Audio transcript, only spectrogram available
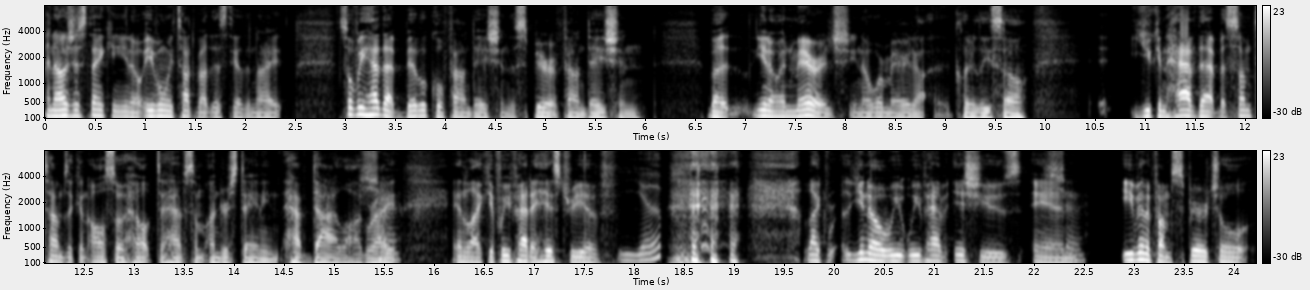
And I was just thinking, you know, even we talked about this the other night. So if we have that biblical foundation, the spirit foundation, but you know, in marriage, you know, we're married uh, clearly, so you can have that, but sometimes it can also help to have some understanding, have dialogue, right? And like if we've had a history of Yep. like you know, we we've have issues and sure. even if I'm spiritual,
